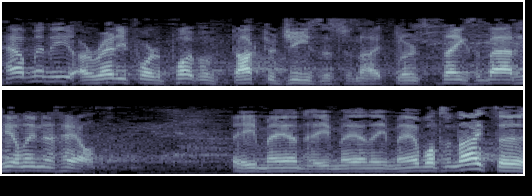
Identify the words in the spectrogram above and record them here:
How many are ready for an appointment with Dr. Jesus tonight? to Learn some things about healing and health. Amen, amen, amen. Well, tonight the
